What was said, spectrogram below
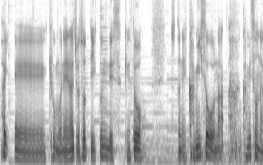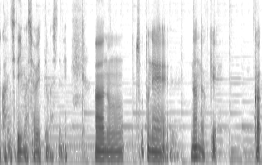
はい、えー今日もね、ラジオ撮っていくんですけど、ちょっとね、噛みそうな、噛みそうな感じで今喋ってましてね。あの、ちょっとね、なんだっけ、が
